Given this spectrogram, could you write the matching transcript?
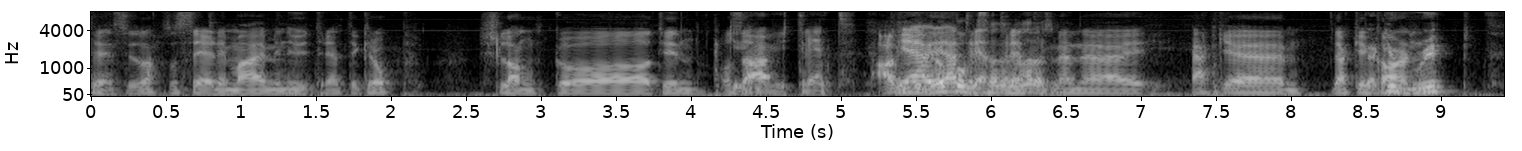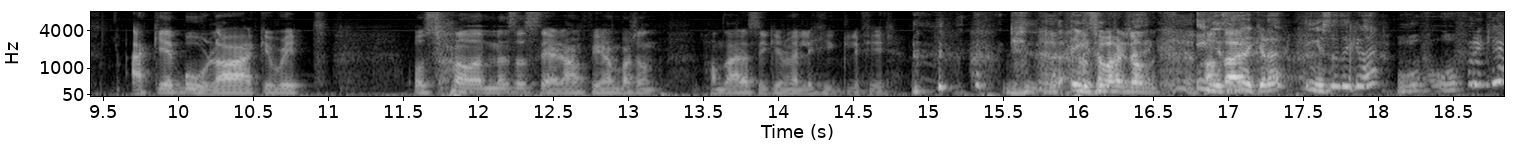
treningsstudio, så ser de meg, min utrente kropp, slank og tynn. Og så er utrent. Ja, Ok, jeg, jeg er komme trent, trent, altså. men jeg, er ikke Det er ikke karen. Er ikke bola, er ikke ripped. Og så, men så ser de han fyren bare sånn Han der er sikkert en veldig hyggelig fyr. Ingen som, var sånn, ingen som der- tenker det. Ingen som tenker det. Hvorfor, hvorfor ikke?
